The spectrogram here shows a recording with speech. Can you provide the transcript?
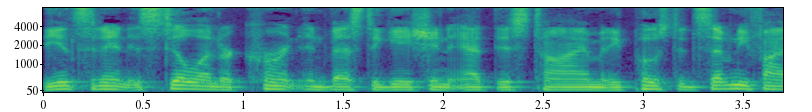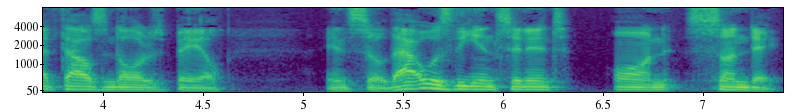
The incident is still under current investigation at this time, and he posted $75,000 bail. And so that was the incident on Sunday.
